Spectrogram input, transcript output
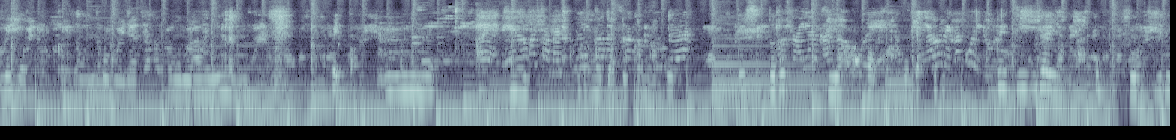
dia yang yang menjatuhkan aku. Terus terus dia tahu aku peduli tapi dia yang aku sendiri.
